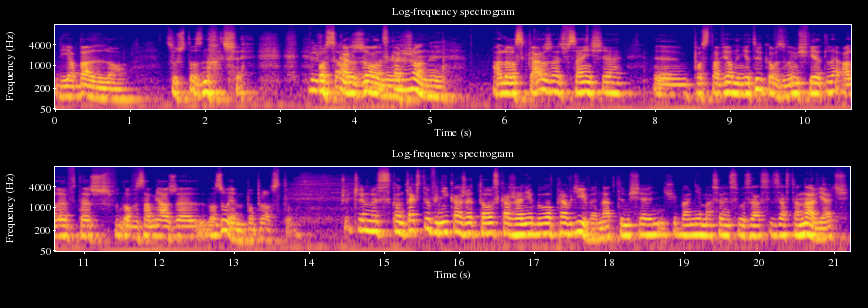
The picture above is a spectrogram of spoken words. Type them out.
diaballo. Cóż to znaczy? Wyrzucony, Oskarżony. Oskarżony. ale oskarżać w sensie y, postawiony nie tylko w złym świetle, ale w też no, w zamiarze no, złym po prostu. Przy czym z kontekstu wynika, że to oskarżenie było prawdziwe. Nad tym się chyba nie ma sensu zas zastanawiać.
